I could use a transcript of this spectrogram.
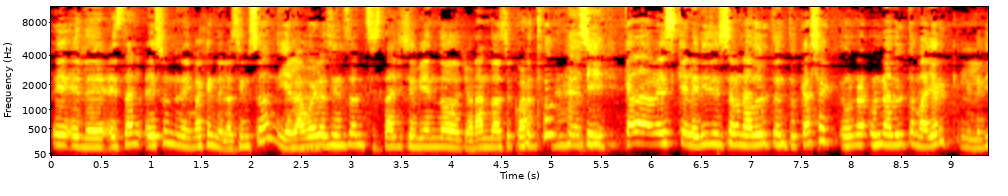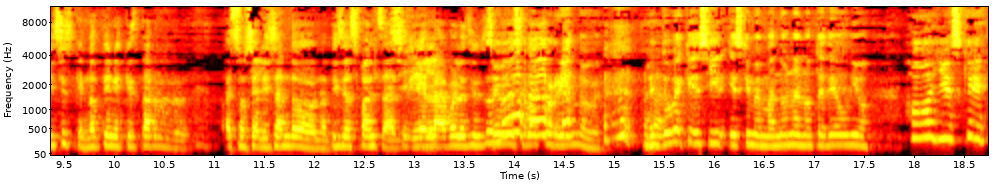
eh, de- están, es una imagen de los Simpson y el abuelo Simpson se está viendo llorando a su cuarto Sí. y cada vez que le dices a un adulto en tu casa, un, un adulto mayor, le, dices que no tiene que estar socializando noticias falsas Sí. y el abuelo Simpson Sí, se va corriendo, güey. Le tuve que decir, es que me mandó una nota de audio. Ay, es que,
